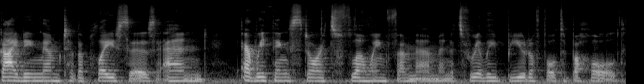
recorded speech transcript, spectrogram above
guiding them to the places, and everything starts flowing from them, and it's really beautiful to behold.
